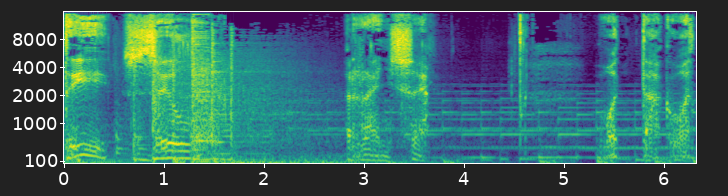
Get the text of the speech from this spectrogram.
ты жил раньше. Вот так вот.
